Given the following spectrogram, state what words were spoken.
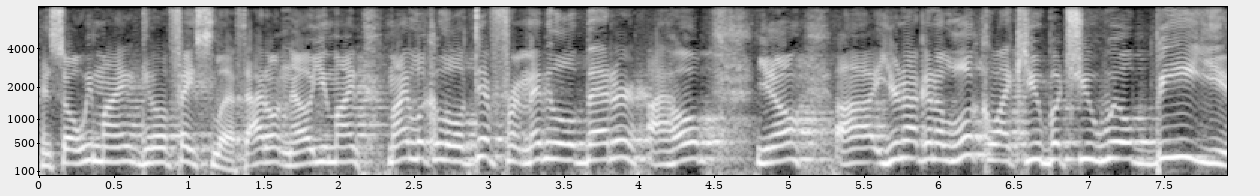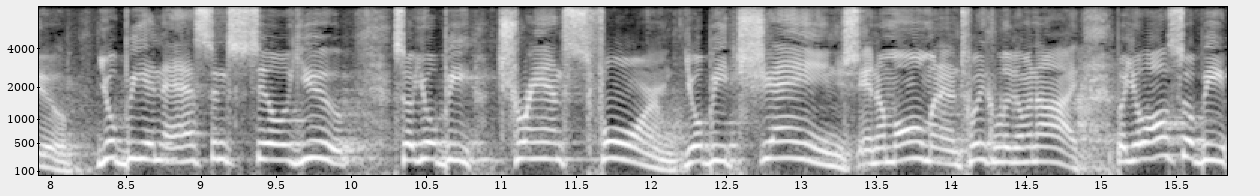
And so we might get a facelift. I don't know. You might, might look a little different, maybe a little better, I hope. You know, uh, you're not going to look like you, but you will be you. You'll be, in essence, still you. So you'll be transformed transformed. You'll be changed in a moment, in a twinkling of an eye. But you'll also be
